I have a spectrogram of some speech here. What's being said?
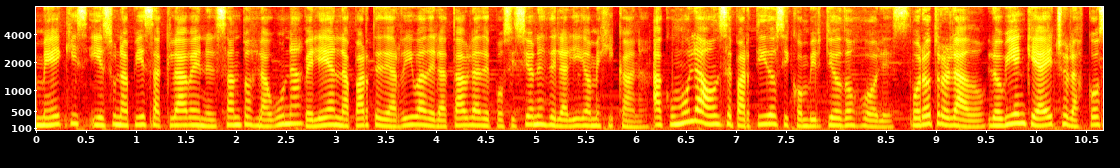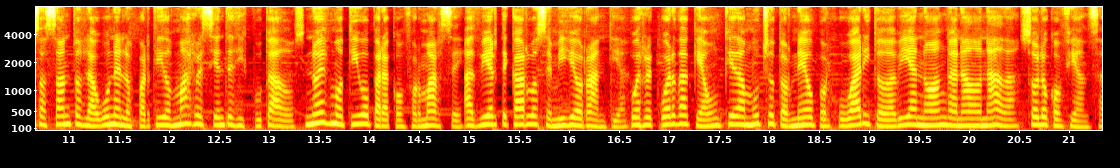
MX y es una pieza clave en el Santos Laguna, pelea en la parte de arriba de la tabla de posiciones de la Liga Mexicana. Acumula 11 partidos y convirtió dos goles. Por otro lado, lo bien que ha hecho las cosas Santos Laguna en los partidos más recientes disputados no es motivo para conformarse, advierte Carlos Emilio Rantia, pues recuerda que aún queda mucho torneo por jugar y todavía no han ganado nada, solo confianza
